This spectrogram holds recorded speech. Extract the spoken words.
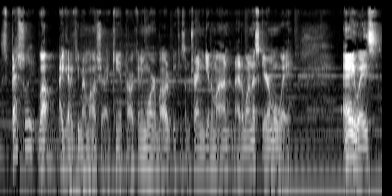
Especially, well, I gotta keep my mouth shut. I can't talk anymore about it because I'm trying to get them on and I don't want to scare them away. Anyways,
